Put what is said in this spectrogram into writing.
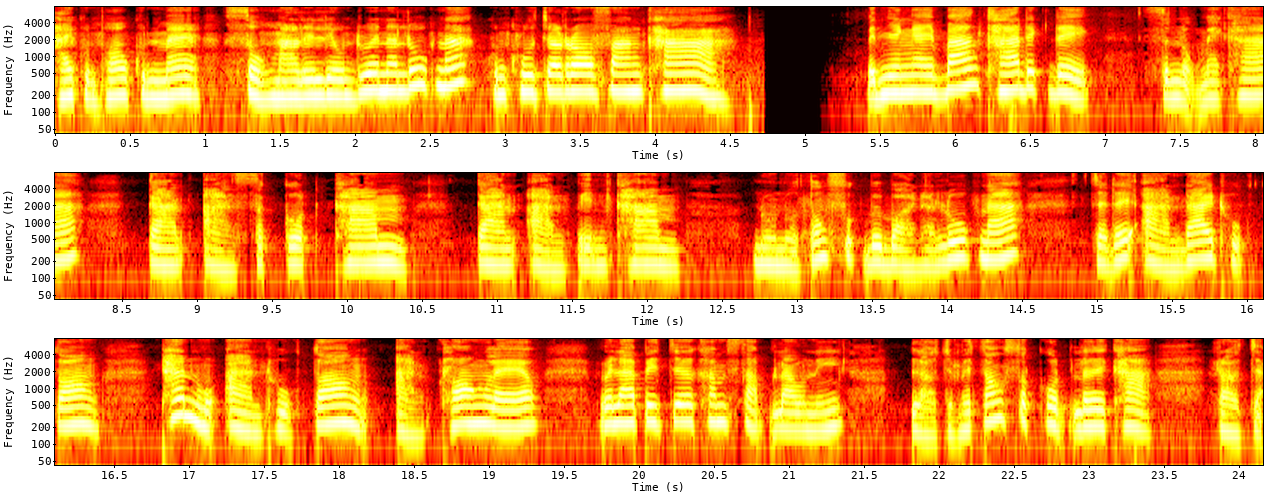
ให้คุณพ่อคุณแม่ส่งมาเร็วๆด้วยนะลูกนะ คุณครูจะรอฟังค่ะ เป็นยังไงบ้างคะเด็กๆ สนุกไหมคะ การอ่านสะกดคำการอ่านเป็นคำ หนูหนูต้องฝึกบ่อยๆนะลูกนะ จะได้อ่านได้ถูกต้อง ถ้าหนูอ่านถูกต้องอ่านคล่องแล้ว เวลาไปเจอคำศัพท์เหล่านี้ เราจะไม่ต้องสะกดเลยค่ะ เราจะ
